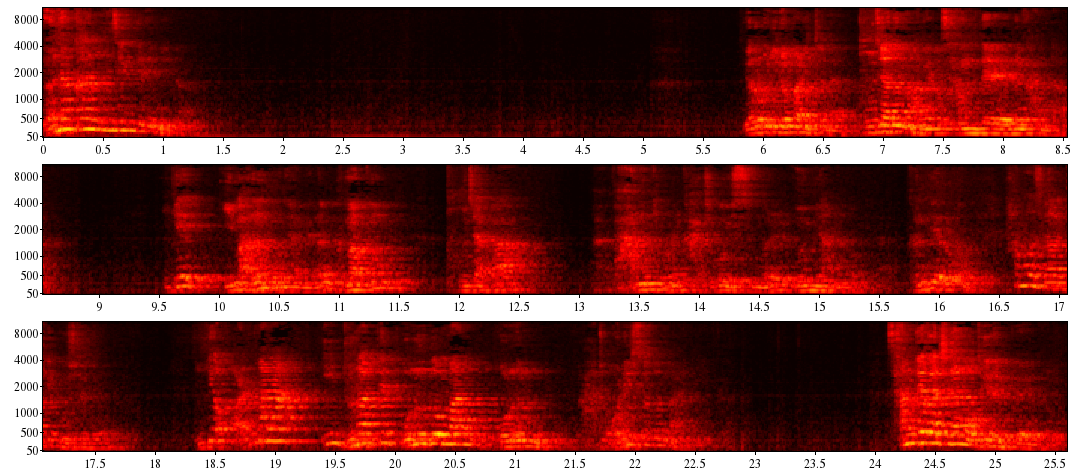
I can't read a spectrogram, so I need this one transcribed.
연약한 인생들입니다. 여러분 이런 말 있잖아요. 부자는 망해도 상대는 간다. 이게 이 말은 뭐냐면은 그만큼 부자가 많은 돈을 가지고 있음을 의미하는 겁니다. 그런데 여러분 한번 생각해 보셔요. 이게 얼마나 이 눈앞에 보는 것만 보는 아주 어리석은 말입니까? 3대가 지나면 어떻게 될 거예요? 여러분?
